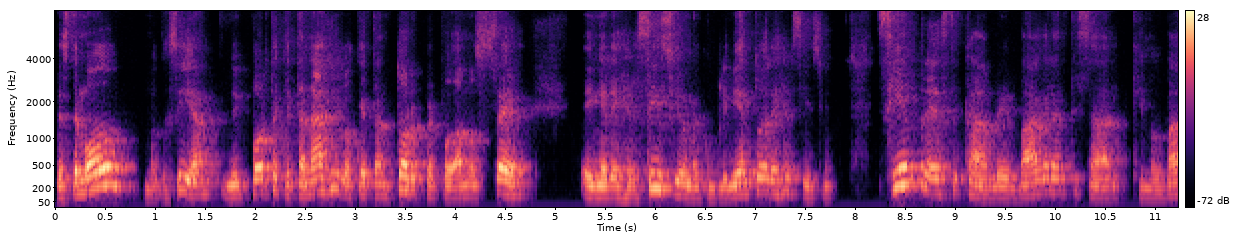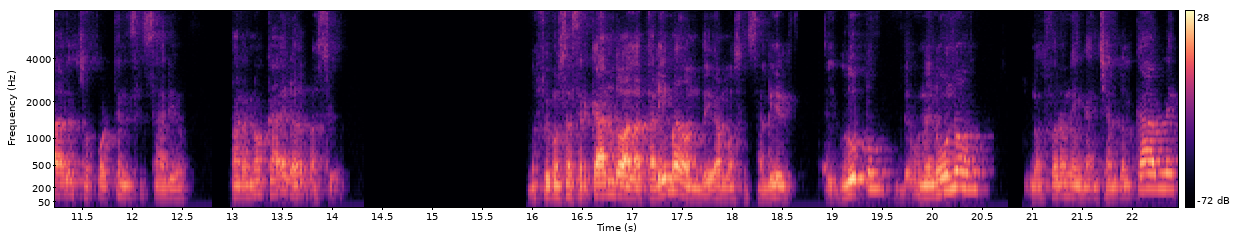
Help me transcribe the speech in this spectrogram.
De este modo, nos decía, no importa qué tan ágil o qué tan torpe podamos ser en el ejercicio, en el cumplimiento del ejercicio, siempre este cable va a garantizar que nos va a dar el soporte necesario para no caer al vacío. Nos fuimos acercando a la tarima donde íbamos a salir el grupo de uno en uno, nos fueron enganchando el cable.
